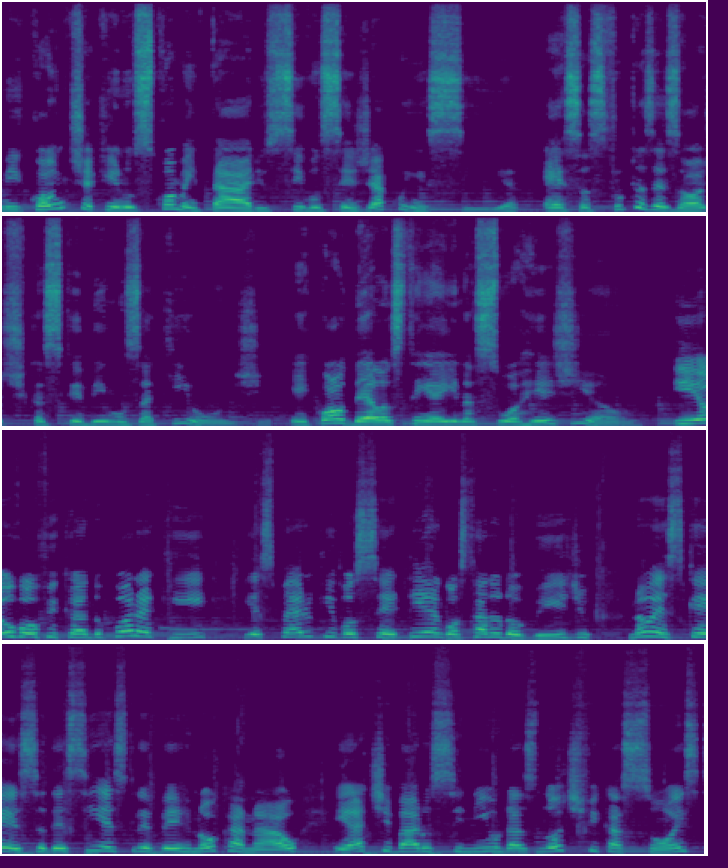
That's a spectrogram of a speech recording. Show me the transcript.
Me conte aqui nos comentários se você já conhecia essas frutas exóticas que vimos aqui hoje e qual delas tem aí na sua região. E eu vou ficando por aqui e espero que você tenha gostado do vídeo. Não esqueça de se inscrever no canal e ativar o sininho das notificações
